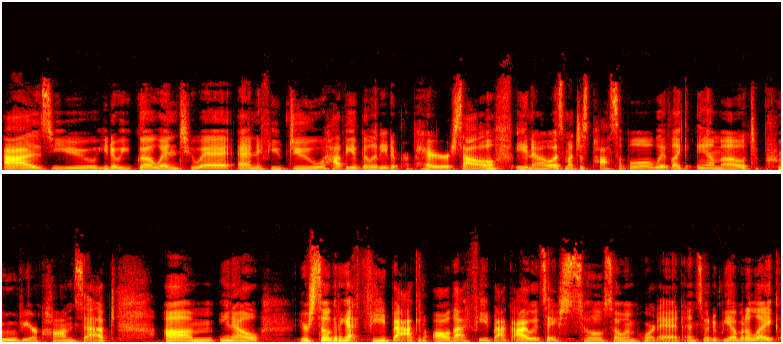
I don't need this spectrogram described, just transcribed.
as you, you know, you go into it, and if you do have the ability to prepare yourself, you know, as much as possible with like ammo to prove your concept, um, you know, you're still going to get feedback and all that feedback i would say so so important and so to be able to like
